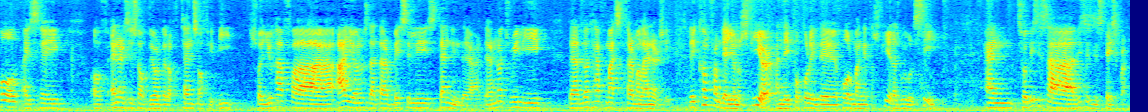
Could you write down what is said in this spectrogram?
cold, I say of energies of the order of tens of eV. So you have uh, ions that are basically standing there. They are not really, they don't have much thermal energy. They come from the ionosphere and they populate the whole magnetosphere, as we will see. And so this is, uh, this is the spacecraft.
